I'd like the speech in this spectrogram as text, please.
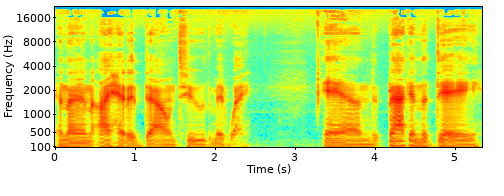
and then I headed down to the Midway. And back in the day,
